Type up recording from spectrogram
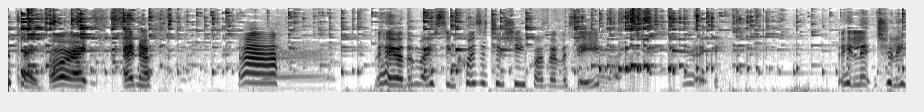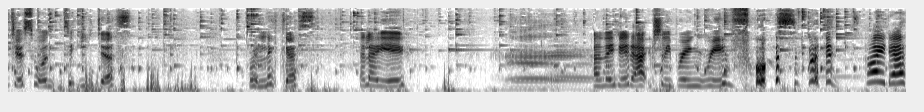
okay, alright, enough. Ah! They are the most inquisitive sheep I've ever seen. They literally just want to eat us. Or lick us. Hello you. And they did actually bring reinforcements. Hi Dan.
